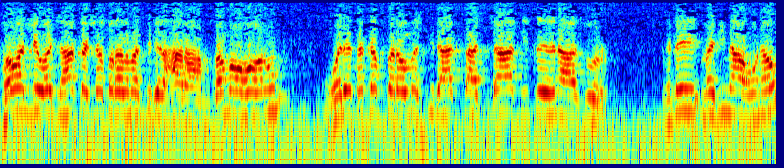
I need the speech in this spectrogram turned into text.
ፈወሊ ወጅሀከ ሸጥረ ልመስጅድ ልሐራም በመሆኑም ወደ ተከበረው መስጅድ አቅጣጫ ፊትህን አዙር። እንግዲህ መዲና ሁነው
